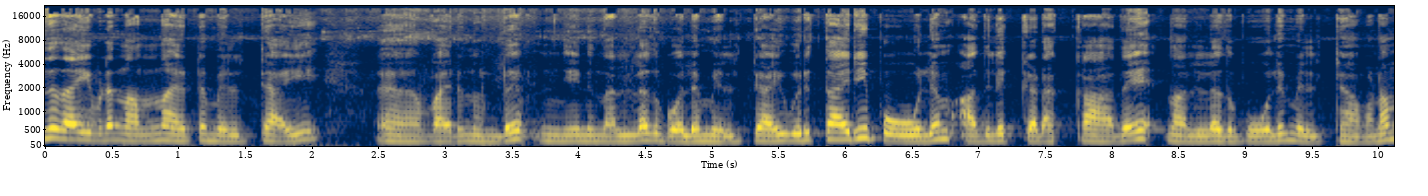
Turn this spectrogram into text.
ഇതായി ഇവിടെ നന്നായിട്ട് മെൽറ്റായി വരുന്നുണ്ട്. ഇനി നല്ലതുപോലെ മെൽറ്റായി ഒരു തരി പോലും അതിൽ കിടക്കാതെ നല്ലതുപോലെ മെൽറ്റാവണം.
